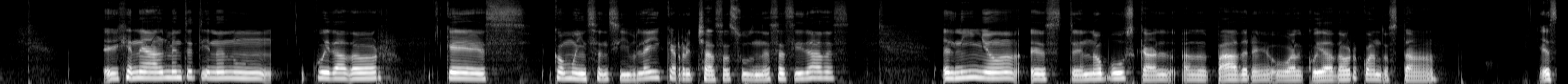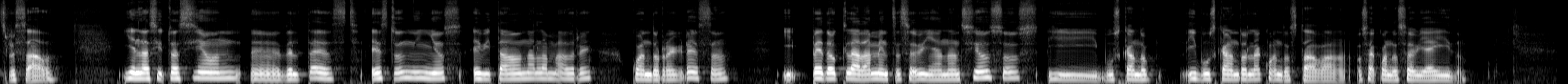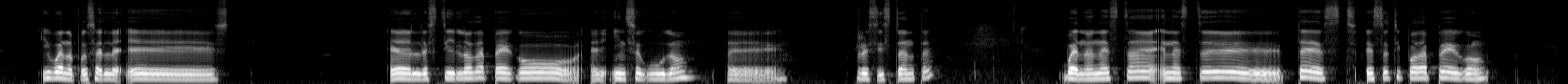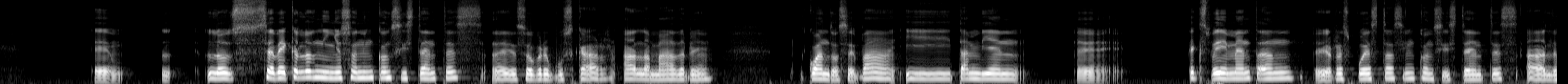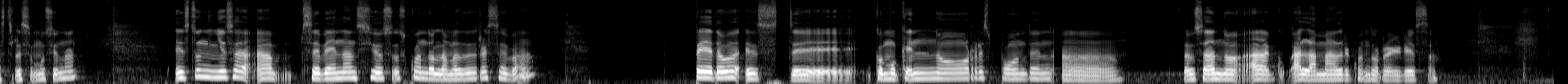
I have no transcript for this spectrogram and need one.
eh, generalmente tienen un cuidador que es como insensible y que rechaza sus necesidades. El niño este, no busca al, padre o al cuidador cuando está estresado. Y en la situación eh, del test, estos niños evitaron a la madre cuando regresa pero claramente se veían ansiosos y, buscando, y buscándola cuando estaba, o sea, cuando se había ido. Y bueno, pues el, el estilo de apego eh, inseguro, eh, resistente. Bueno, en este, en este test, este tipo de apego eh, se ve que los niños son inconsistentes eh, sobre buscar a la madre cuando se va y también experimentan respuestas inconsistentes al estrés emocional. Estos niños ah, ah, se ven ansiosos cuando la madre se va, pero este, como que no responden a, o sea, no, a la madre cuando regresa.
